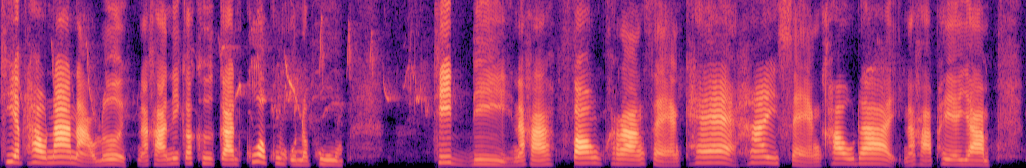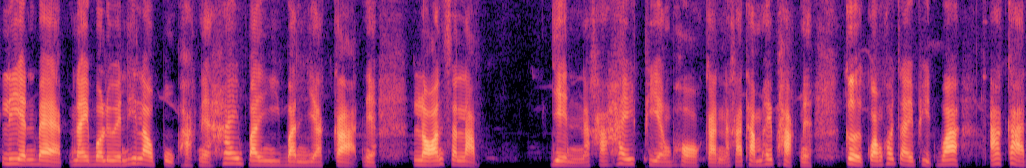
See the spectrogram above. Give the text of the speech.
เทียบเท่าหน้าหนาวเลยนะคะ นี่ก็คือการควบคุมอุณหภูมิที่ดีนะคะ ต้องพรางแสงแค่ให้แสงเข้าได้นะคะ พยายามเรียนแบบในบริเวณที่เราปลูกผักเนี่ยให้มีบรรยากาศเนี่ยร้อนสลับเย็นนะคะให้เพียงพอกันนะคะทำให้ผักเนี่ยเกิดความเข้าใจผิดว่าอากาศ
